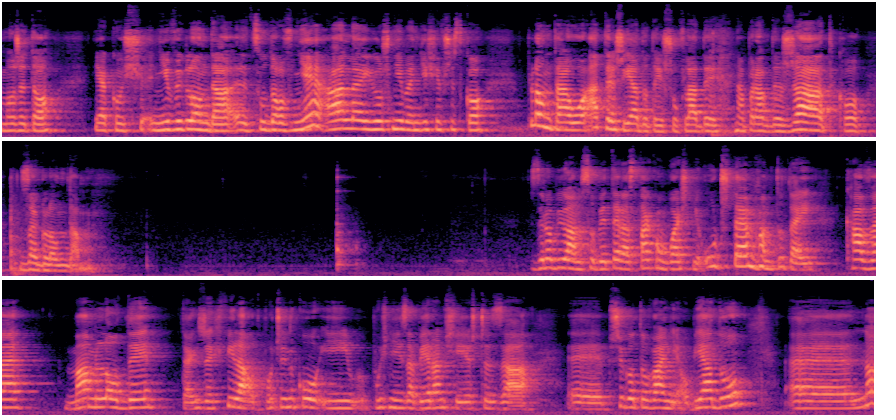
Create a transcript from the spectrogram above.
Może to jakoś nie wygląda e, cudownie, ale już nie będzie się wszystko plątało, a też ja do tej szuflady naprawdę rzadko zaglądam. Zrobiłam sobie teraz taką właśnie ucztę. Mam tutaj kawę, mam lody, także chwila odpoczynku i później zabieram się jeszcze za e, przygotowanie obiadu. E, no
